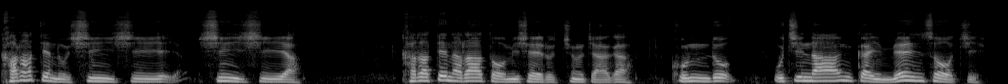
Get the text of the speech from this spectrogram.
空手の紳士や紳士や空手ならと見せるチュンチャーが今度うちなんかい面相地。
